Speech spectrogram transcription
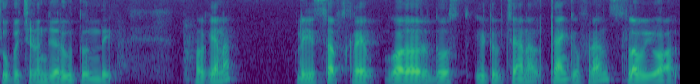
చూపించడం జరుగుతుంది. ఓకేనా? Please subscribe Godavari Dost YouTube channel. Thank you friends. Love you all.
